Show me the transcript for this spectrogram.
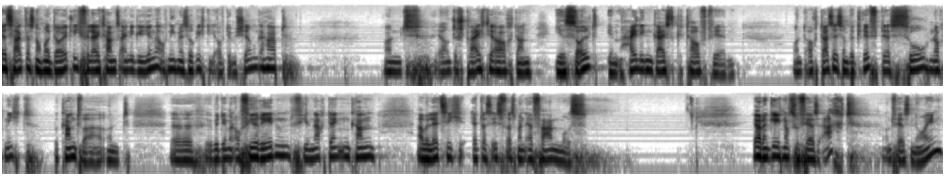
er sagt das nochmal deutlich, vielleicht haben es einige Jünger auch nicht mehr so richtig auf dem Schirm gehabt. Und er unterstreicht ja auch dann, ihr sollt im Heiligen Geist getauft werden. Und auch das ist ein Begriff, der so noch nicht bekannt war und äh, über den man auch viel reden, viel nachdenken kann, aber letztlich etwas ist, was man erfahren muss. Ja, dann gehe ich noch zu Vers 8 und Vers 9.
